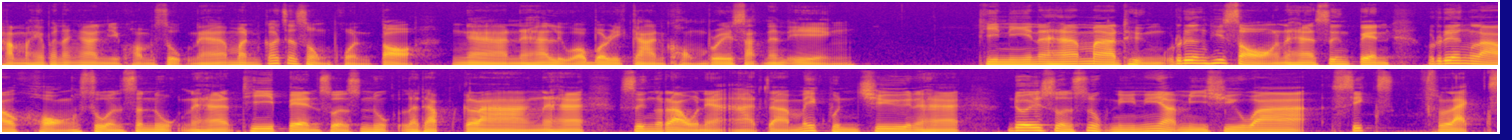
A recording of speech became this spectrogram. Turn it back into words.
ทำให้พนักงานมีความสุขนะฮะมันก็จะส่งผลต่องานนะฮะหรือว่าบริการของบริษัทนั่นเอง ทีนี้นะฮะมาถึงเรื่องที่2นะฮะซึ่งเป็นเรื่องราวของสวนสนุกนะฮะที่เป็นสวนสนุกระดับกลางนะฮะซึ่งเราเนี่ยอาจจะไม่คุ้นชื่อนะฮะโดยสวนสนุกนี้เนี่ยมีชื่อว่า Six Flags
